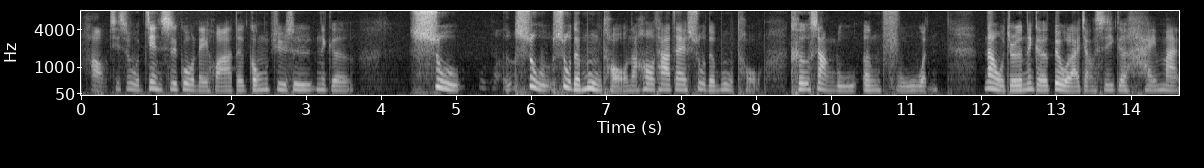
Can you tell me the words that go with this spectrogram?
好，其实我见识过雷华的工具是那个树树树的木头，然后他在树的木头刻上卢恩符文。那我觉得那个对我来讲是一个还蛮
